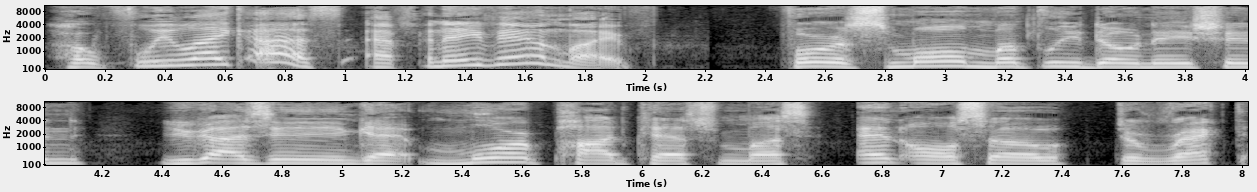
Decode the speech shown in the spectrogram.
hopefully like us, FNA Van Life. For a small monthly donation, you guys are going to get more podcasts from us and also direct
